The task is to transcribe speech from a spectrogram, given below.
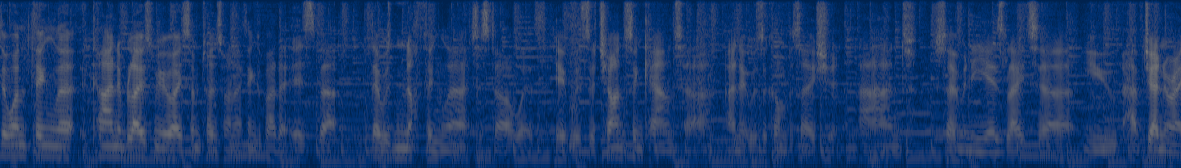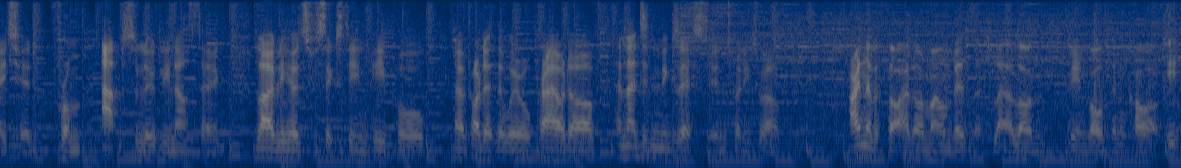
The one thing that kind of blows me away sometimes when I think about it is that there was nothing there to start with. It was a chance encounter and it was a conversation and so many years later you have generated from absolutely nothing livelihoods for 16 people, a product that we're all proud of and that didn't exist in 2012. I never thought I'd own my own business, let alone be involved in a co-op. It's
